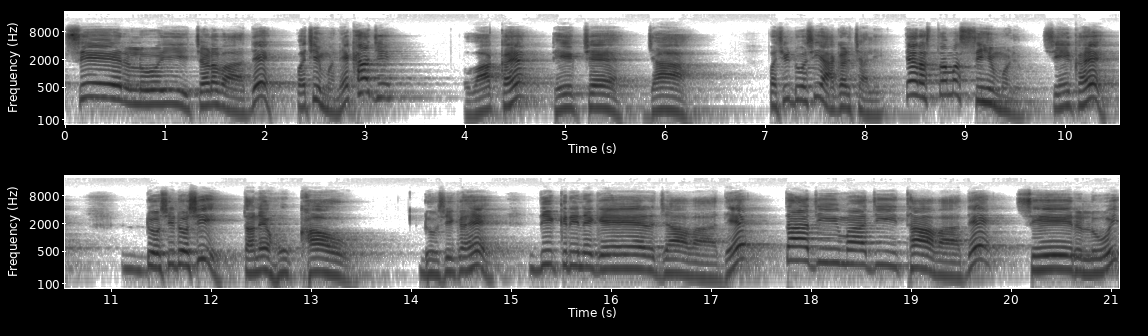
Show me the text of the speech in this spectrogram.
શેર લોહી ચડવા દે, પછી મને ખાજે. વાઘ કહે, ઠીક છે, જા. પછી ડોસી આગળ ચાલી. ત્યાં રસ્તામાં સિંહ મળ્યો. સિંહ કહે ડોસી ડોસી તને હું ખાઉં. ડોસી કહે, દીકરીને ઘેર જાવા દે, તાજી માજી થાવા દે, શેર લોહી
